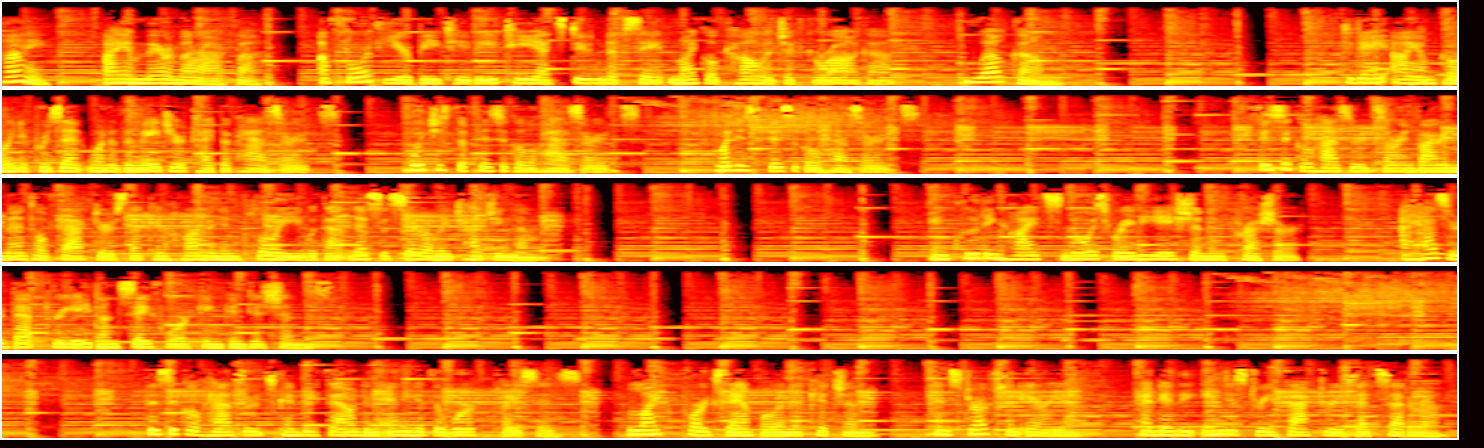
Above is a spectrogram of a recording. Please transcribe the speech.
Hi, I am Marimar Ocba, a fourth year BTBT student of St. Michael College of Caraga. Welcome. Today I am going to present one of the major type of hazards, which is the physical hazards. What is physical hazards? Physical hazards are environmental factors that can harm an employee without necessarily touching them, including heights, noise, radiation, and pressure. A hazard that create unsafe working conditions. Physical hazards can be found in any of the workplaces, like for example in the kitchen, construction area, and in the industry factories etc.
